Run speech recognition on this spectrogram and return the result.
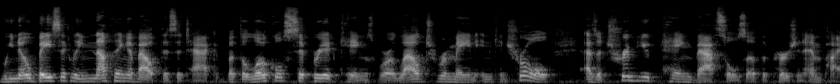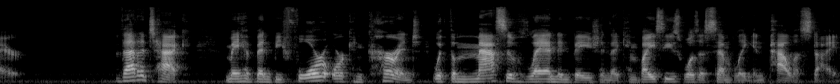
We know basically nothing about this attack, but the local Cypriot kings were allowed to remain in control as a tribute paying vassals of the Persian Empire. That attack may have been before or concurrent with the massive land invasion that Cambyses was assembling in Palestine,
